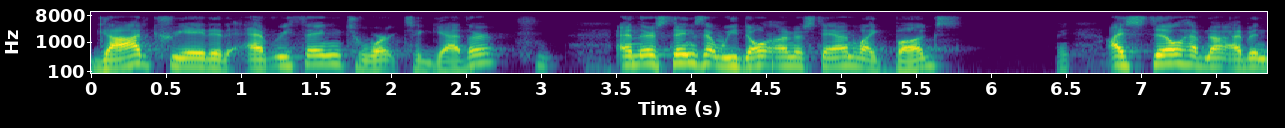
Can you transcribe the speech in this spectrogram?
God created everything to work together. And there's things that we don't understand, like bugs. I still have not, I've been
